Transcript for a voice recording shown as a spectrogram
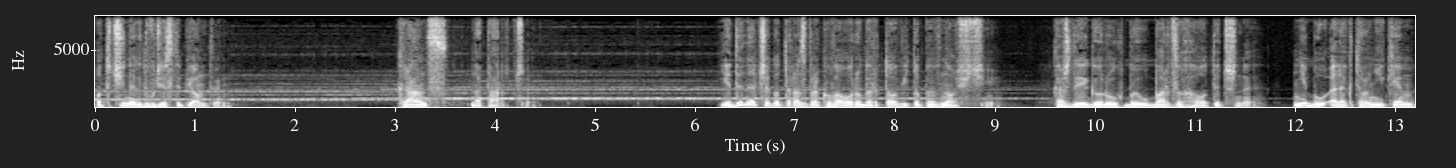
Odcinek 25. Kranz na tarczy. Jedyne, czego teraz brakowało Robertowi, to pewności. Każdy jego ruch był bardzo chaotyczny. Nie był elektronikiem,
